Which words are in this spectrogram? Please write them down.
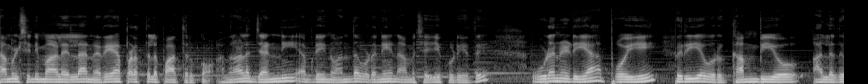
தமிழ் சினிமாவில் எல்லாம் நிறையா படத்தில் பார்த்துருக்கோம். அதனால் ஜன்னி அப்படின்னு வந்த உடனே நாம் செய்யக்கூடியது உடனடியாக போய் பெரிய ஒரு கம்பியோ அல்லது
